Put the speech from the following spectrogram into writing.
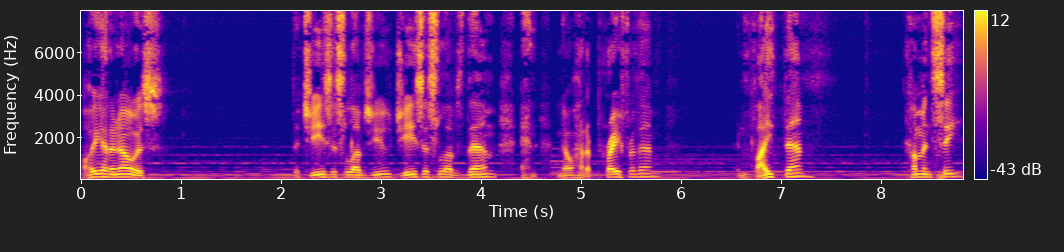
All you got to know is that Jesus loves you, Jesus loves them, and know how to pray for them, invite them, come and see,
